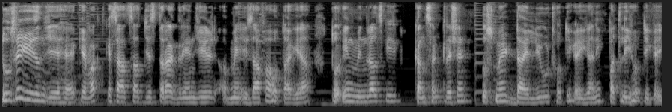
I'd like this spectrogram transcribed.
دوسری ریزن یہ ہے کہ وقت کے ساتھ ساتھ جس طرح گرین جیل میں اضافہ ہوتا گیا، تو ان منرلز کی کنسنٹریشن اس میں ڈائلیوٹ ہوتی گئی یعنی پتلی ہوتی گئی۔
